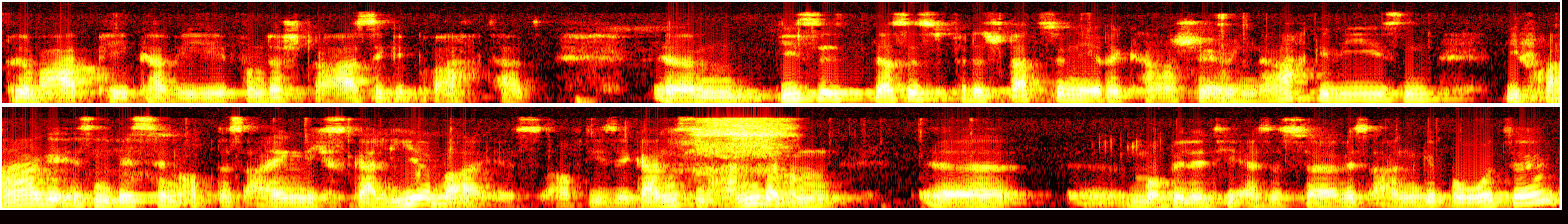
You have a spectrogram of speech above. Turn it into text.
Privat-Pkw von der Straße gebracht hat. Ähm, diese, das ist für das stationäre Carsharing nachgewiesen. Die Frage ist ein bisschen, ob das eigentlich skalierbar ist auf diese ganzen anderen äh, Mobility as a Service Angebote.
